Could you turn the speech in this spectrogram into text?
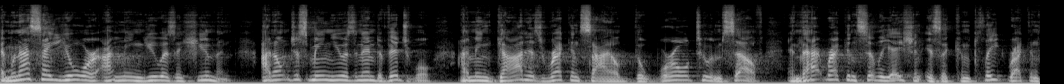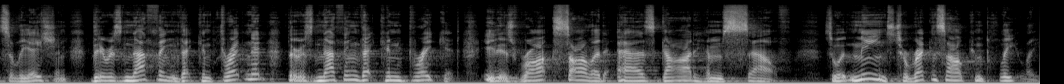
And when I say your, I mean you as a human. I don't just mean you as an individual. I mean God has reconciled the world to himself. And that reconciliation is a complete reconciliation. There is nothing that can threaten it, there is nothing that can break it. It is rock solid as God himself. So it means to reconcile completely.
